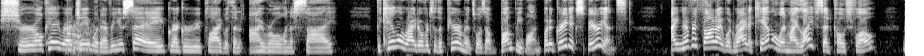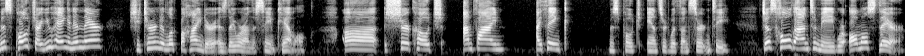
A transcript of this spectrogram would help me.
Sure, okay, Reggie, whatever you say, Gregory replied with an eye roll and a sigh. The camel ride over to the pyramids was a bumpy one, but a great experience. I never thought I would ride a camel in my life, said Coach Flo. Miss Poach, are you hanging in there? She turned and looked behind her as they were on the same camel. Uh, sure, Coach. I'm fine. I think, Miss Poach answered with uncertainty. Just hold on to me. We're almost there,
